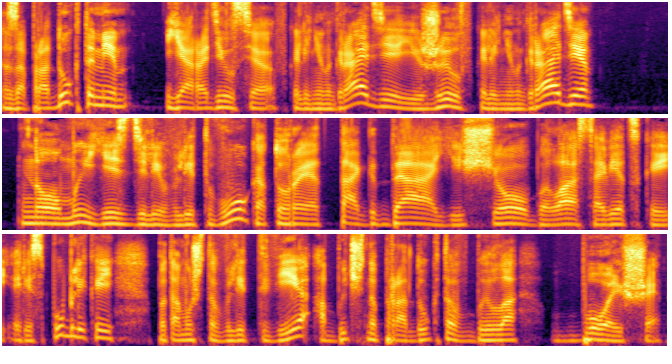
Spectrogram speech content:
за продуктами. Я родился в Калининграде и жил в Калининграде. Но мы ездили в Литву, которая тогда еще была Советской Республикой, потому что в Литве обычно продуктов было больше.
